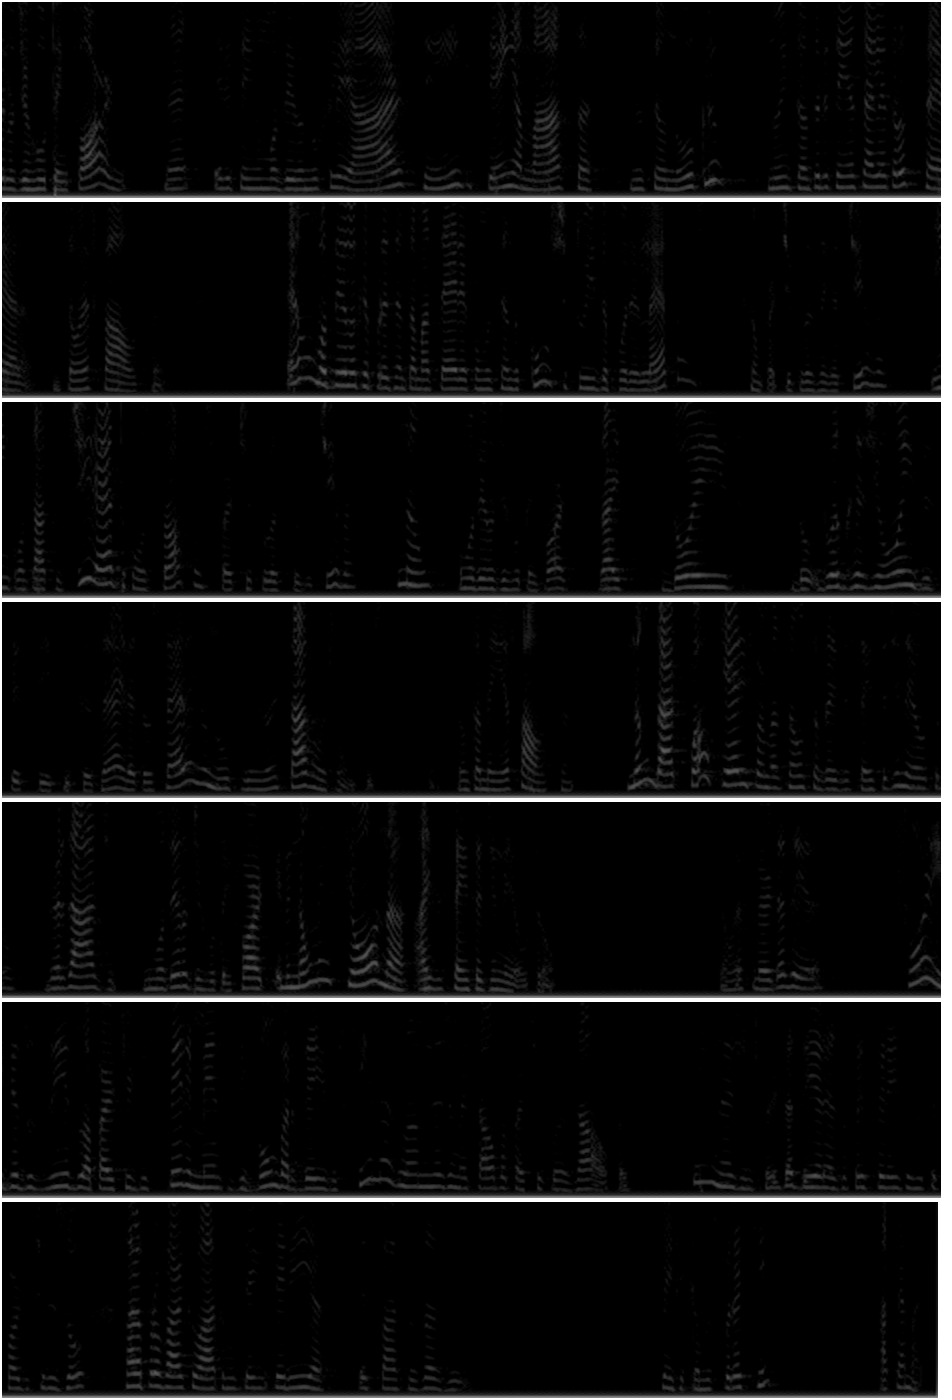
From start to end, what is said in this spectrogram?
modelo de Rutherford, né, ele tem um modelo nuclear, sim, que tem a massa no seu núcleo, no entanto, ele tem essa eletrosfera, então é falsa. É um modelo que apresenta a matéria como sendo constituída por elétrons, que são partículas negativas, e em contato direto com os prótons, partículas positivas, partir de experimentos de bombardeio de finas lâminas de um metal para partículas alfas. Sim, né, gente? Verdadeira. Essa foi a experiência que Rutherford utilizou para provar que o átomo tem, teria espaços vazios. Bem, ficamos por aqui. Até mais.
